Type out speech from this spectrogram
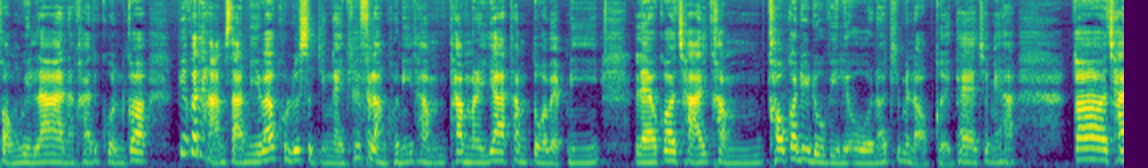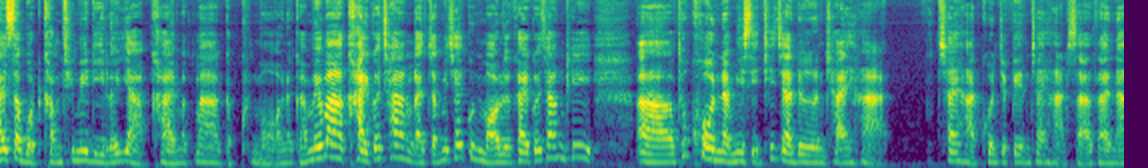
ของวิลล่านะคะ ทุกคนก็พี่ก็ถามสามีว่าคุณรู้สึกยังไงที่ฝรั่งคนนี้ทำทำมารยาททำตัวแบบนี้ แล้วก็ใช้คำเขาก็ได้ดูวิดีโอเนาะที่มันออกเผยแพร่ใช่ไหมคะก็ใช้สะบทคำที่ไม่ดีแล้วหยาบคายมากๆกับคุณหมอนะคะไม่ว่าใครก็ช่างอาจจะไม่ใช่คุณหมอหรือใครก็ช่างที่อ่าทุกคนนะมีสิทธิ์ที่จะเดินชายหาด ชายหาดควรจะเป็นชายหาดสาธารณะ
